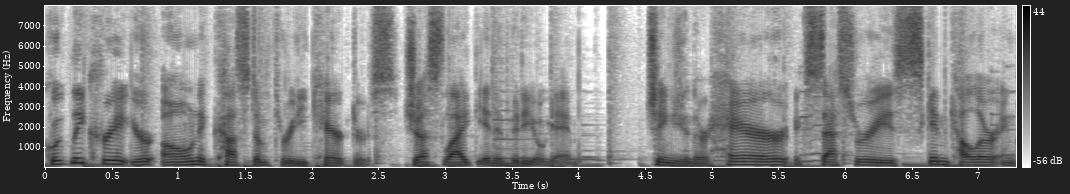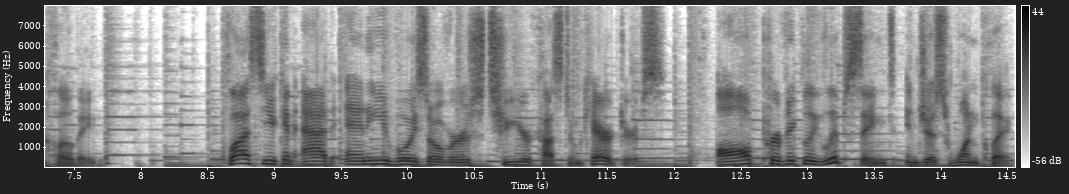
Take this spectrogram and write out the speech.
Quickly create your own custom 3D characters, just like in a video game, changing their hair, accessories, skin color, and clothing. Plus, you can add any voiceovers to your custom characters, all perfectly lip synced in just one click.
